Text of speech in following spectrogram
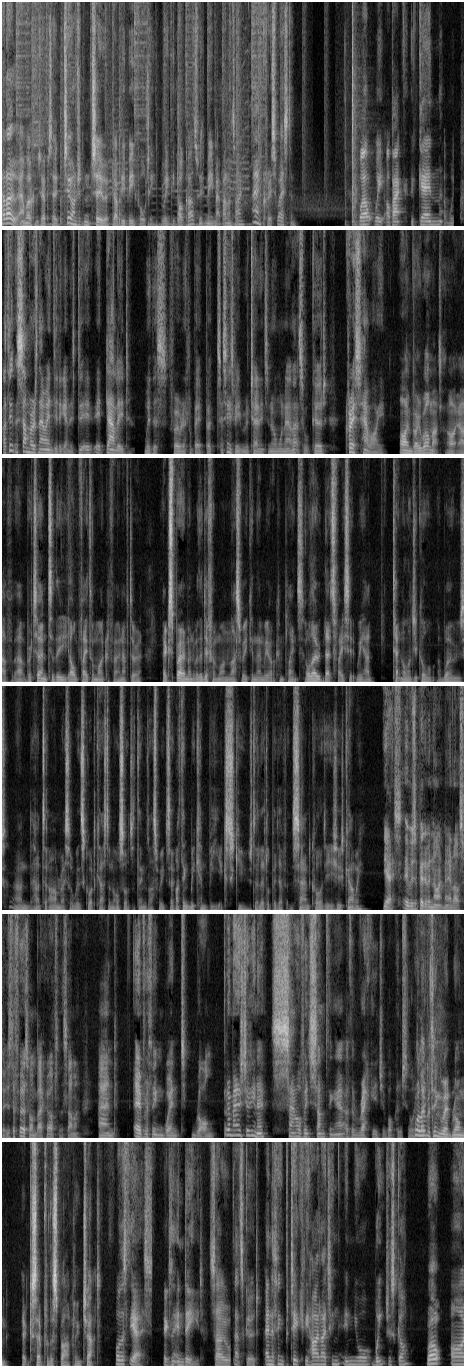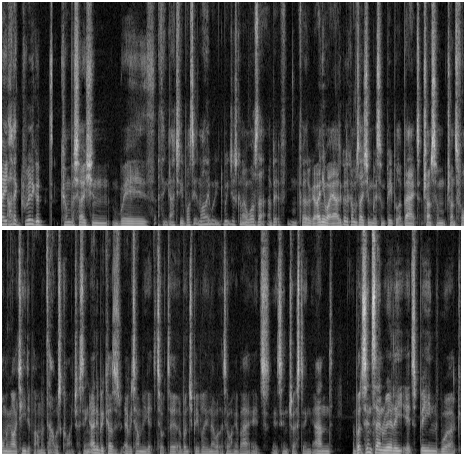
Hello, and welcome to episode 202 of WB40, the weekly podcast with me, Matt Valentine, and Chris Weston. Well, we are back again. I think the summer has now ended again. It's, it, it dallied with us for a little bit, but it seems to be returning to normal now. That's all good. Chris, how are you? I'm very well, Matt. I have uh, returned to the old faithful microphone after an experiment with a different one last week, and then we got complaints. Although, let's face it, we had technological woes and had to arm wrestle with Squadcast and all sorts of things last week. So I think we can be excused a little bit of sound quality issues, can't we? Yes, it was a bit of a nightmare last week. It's the first one back after the summer, and everything went wrong. But I managed to, you know, salvage something out of the wreckage of what could have Well, been. everything went wrong except for the sparkling chat. Well, this, yes, indeed. So that's good. Anything particularly highlighting in your week just gone? Well, I had a really good conversation with, I think actually, was it Molly we, we just gonna, was that a bit further ago? Anyway, I had a good conversation with some people about transform, transforming IT department. That was quite interesting, only because every time you get to talk to a bunch of people who know what they're talking about, it's it's interesting. And but since then, really, it's been work.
